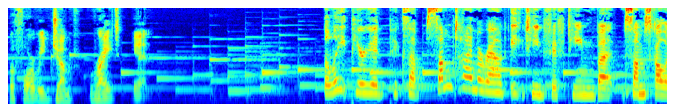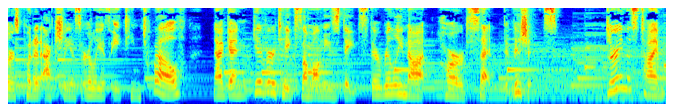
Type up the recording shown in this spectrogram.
before we jump right in. The late period picks up sometime around 1815, but some scholars put it actually as early as 1812 now, again, give or take some on these dates, they're really not hard set divisions. During this time,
